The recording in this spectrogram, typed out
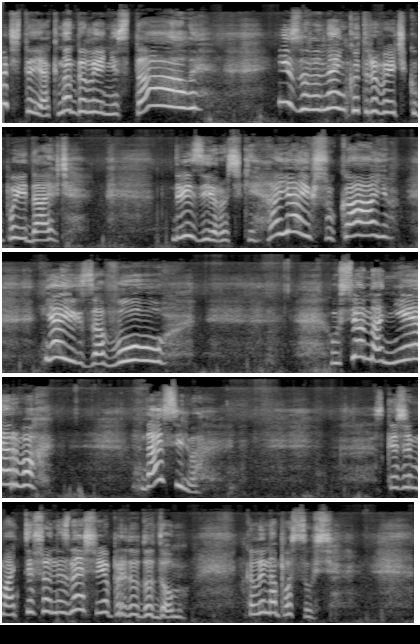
Бачите, як на долині стали і зелененьку травичку поїдають. Дві зірочки. А я їх шукаю, я їх зову. Уся на нервах. Да, Сільва? Скажи, мать, ти що не знаєш, що я прийду додому, коли напасусь?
